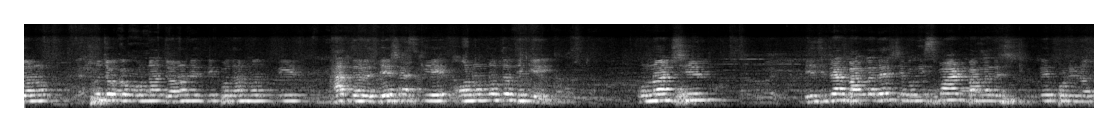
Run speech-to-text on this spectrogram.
জন সুযোগ্য কন্যা জননেত্রী প্রধানমন্ত্রীর হাত ধরে দেশ আজকে অনুন্নত থেকে উন্নয়নশীল, ডিজিটাল বাংলাদেশ এবং স্মার্ট বাংলাদেশে পরিণত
